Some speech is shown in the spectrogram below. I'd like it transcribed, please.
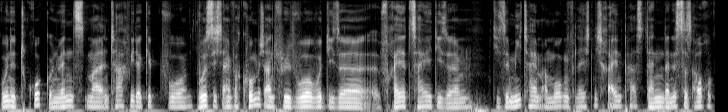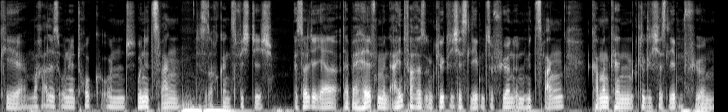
ohne Druck. Und wenn es mal einen Tag wieder gibt, wo, wo es sich einfach komisch anfühlt, wo, wo diese freie Zeit, diese, diese Me-Time am Morgen vielleicht nicht reinpasst, dann, dann ist das auch okay. Mach alles ohne Druck und ohne Zwang. Das ist auch ganz wichtig. Es sollte ja dabei helfen, ein einfaches und glückliches Leben zu führen und mit Zwang kann man kein glückliches Leben führen.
